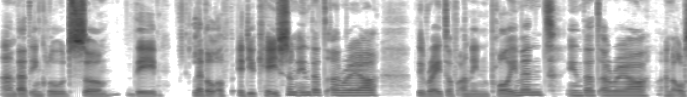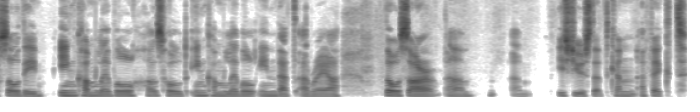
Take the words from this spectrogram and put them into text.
and that includes um, the level of education in that area, the rate of unemployment in that area, and also the income level, household income level in that area those are um, um, issues that can affect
